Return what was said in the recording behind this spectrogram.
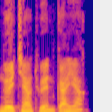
người chèo thuyền kayak.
